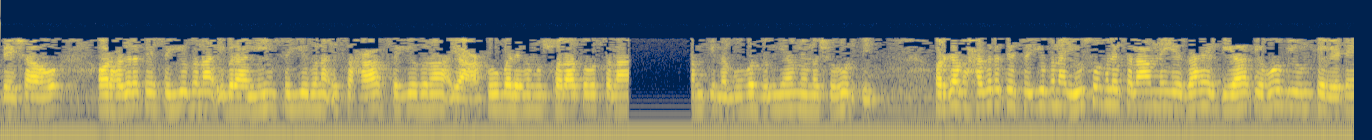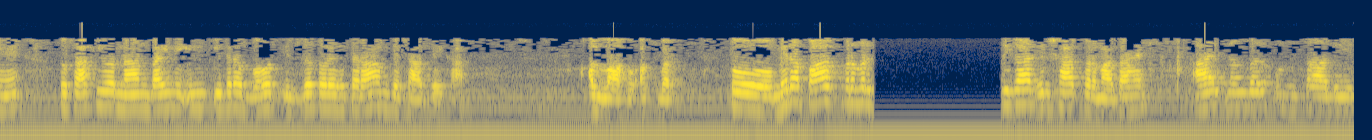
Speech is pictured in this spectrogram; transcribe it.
پیشہ ہو۔ اور حضرت سیدنا ابراہیم، سیدنا اسحاق، سیدنا یعقوب علیہ السلاۃ والسلام کی نبوت دنیا میں مشہور تھی۔ اور جب حضرت سیدنا یوسف علیہ السلام نے یہ ظاہر کیا کہ وہ بھی ان کے بیٹے ہیں، تو ساقی اور نان بھائی نے ان کی طرف بہت عزت اور احترام کے ساتھ دیکھا۔ اللہ اکبر۔ تو میرا پاک پرور ارشاد فرماتا ہے۔ آیت نمبر انتالیس۔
